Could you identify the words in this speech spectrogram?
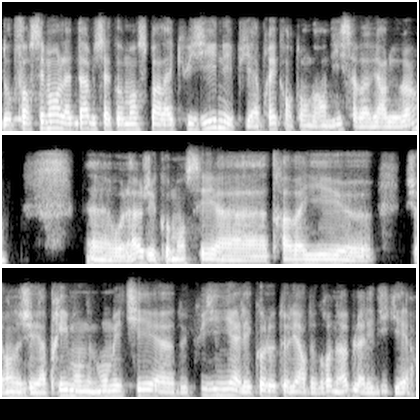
Donc forcément, la table, ça commence par la cuisine, et puis après, quand on grandit, ça va vers le vin. Euh, voilà, j'ai commencé à travailler. Euh, j'ai appris mon, mon, métier euh, de cuisinier à l'école hôtelière de Grenoble, à l'Ediguerre.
